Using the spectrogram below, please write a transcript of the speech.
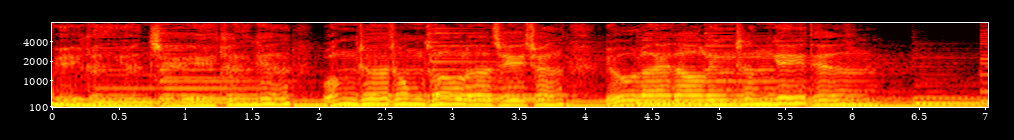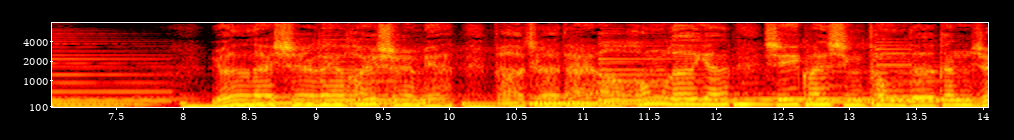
一根烟接一根烟望着重走了几圈又来到凌晨一点。原来失恋会失眠发着呆熬红了眼习惯心痛的感觉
